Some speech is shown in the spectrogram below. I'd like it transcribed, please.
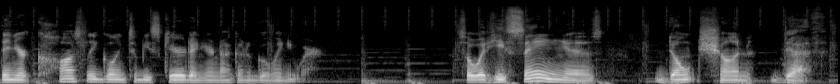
then you're constantly going to be scared and you're not going to go anywhere. So, what he's saying is don't shun death,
